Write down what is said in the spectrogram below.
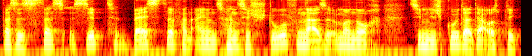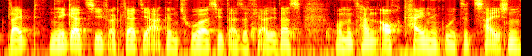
Das ist das siebtbeste von 21 Stufen, also immer noch ziemlich gut. Der Ausblick bleibt negativ, erklärt die Agentur. Sieht also für Adidas momentan auch keine gute Zeichen.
